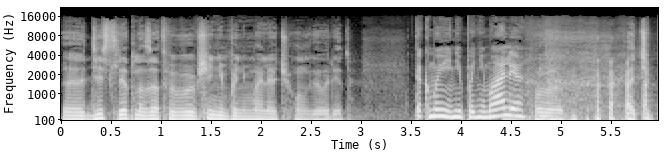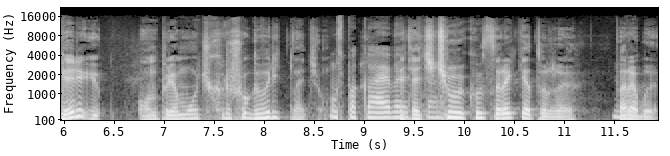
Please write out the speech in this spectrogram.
э, 10 лет назад вы вообще не понимали, о чем он говорит. Так мы и не понимали. А теперь он прям очень хорошо говорить начал. успокаивается. Хотя чуваку 40 лет уже. Пора бы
